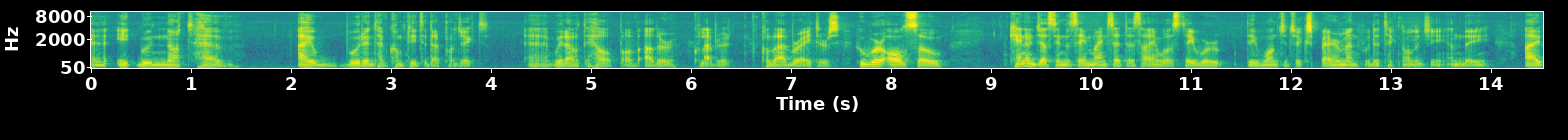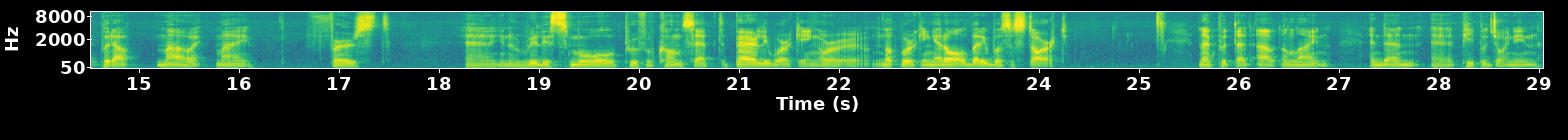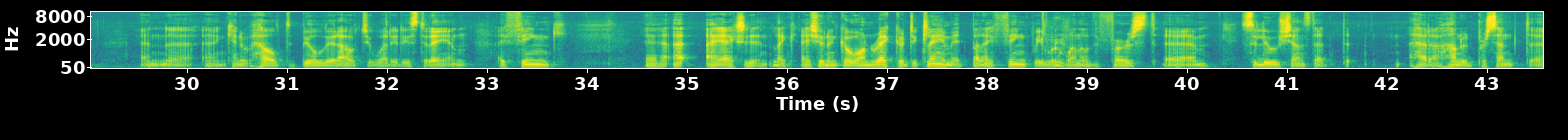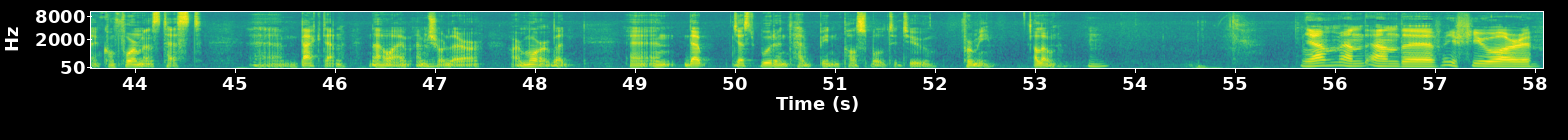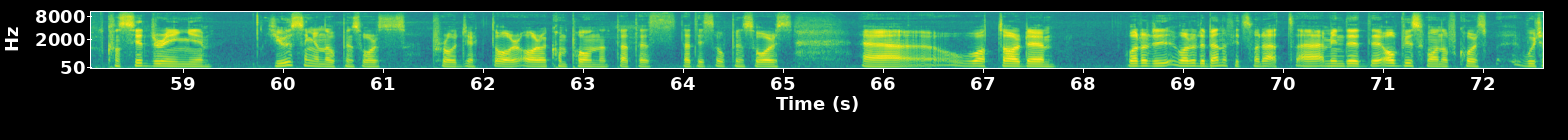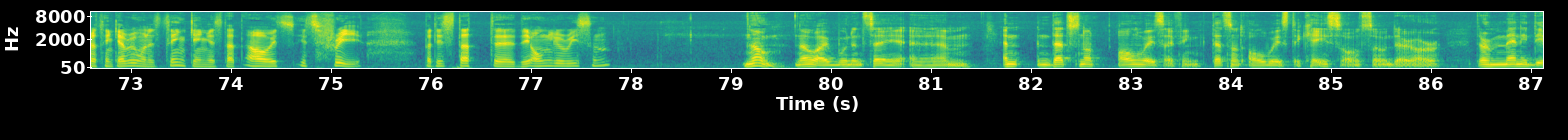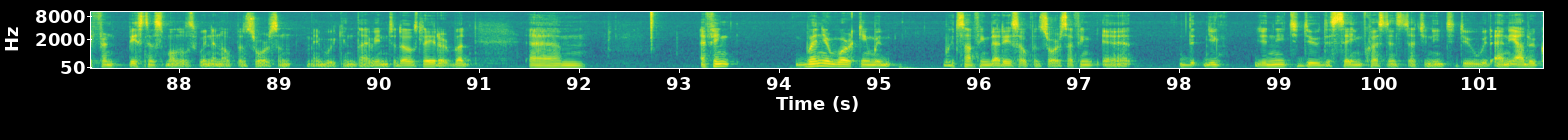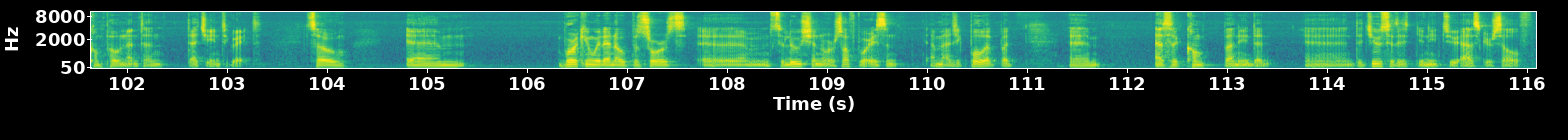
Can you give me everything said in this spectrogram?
uh, it would not have I wouldn't have completed that project uh, without the help of other collabor collaborators who were also kind of just in the same mindset as I was. They were they wanted to experiment with the technology, and they I put up my my first uh, you know really small proof of concept, barely working or not working at all, but it was a start. And I put that out online, and then uh, people join in and uh, and kind of helped build it out to what it is today. And I think uh, I, I, actually like I shouldn't go on record to claim it, but I think we were one of the first um, solutions that, that, had a hundred percent uh, conformance test um, back then. Now I'm, I'm, sure there are, are more, but uh, and that just wouldn't have been possible to do for me alone. Mm. Yeah, and and uh, if you are considering uh, using an open source project or, or a component that is that is open source, uh, what are the what are the what are the benefits for that? Uh, I mean, the the obvious one, of course, which I think everyone is thinking, is that oh, it's it's free, but is that uh, the only reason? No, no, I wouldn't say, um, and and that's not always. I think that's not always the case. Also, there are there are many different business models within open source, and maybe we can dive into those later. But um, I think when you're working with with something that is open source, I think uh, you you need to do the same questions that you need to do with any other component and that you integrate. So um, working with an open source um, solution or software isn't a magic bullet, but um, as a company that uh, that uses it, you need to ask yourself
